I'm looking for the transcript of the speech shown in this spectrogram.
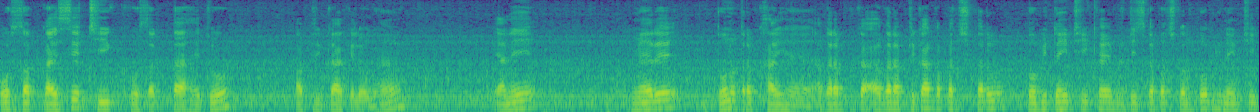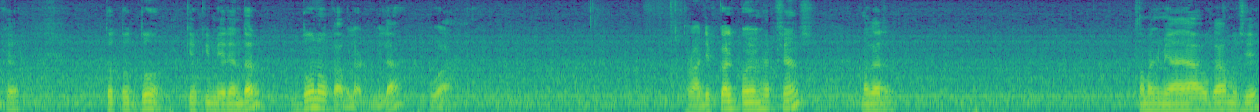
वो सब कैसे ठीक हो सकता है जो अफ्रीका के लोग हैं? यानी मेरे दोनों तरफ़ खाई हैं। अगर अफ्रीका अगर अफ्रीका का पक्ष करो तो भी नहीं ठीक है। ब्रिटिश का पक्ष करो तो भी नहीं ठीक है। तो तो दो क्योंकि मेरे अंदर दोनों का ब्लड मिला हुआ है। थोड़ा डिफ़िकल्ट पोएम है फ्रेंड्स मगर समझ में आया होगा मुझे।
